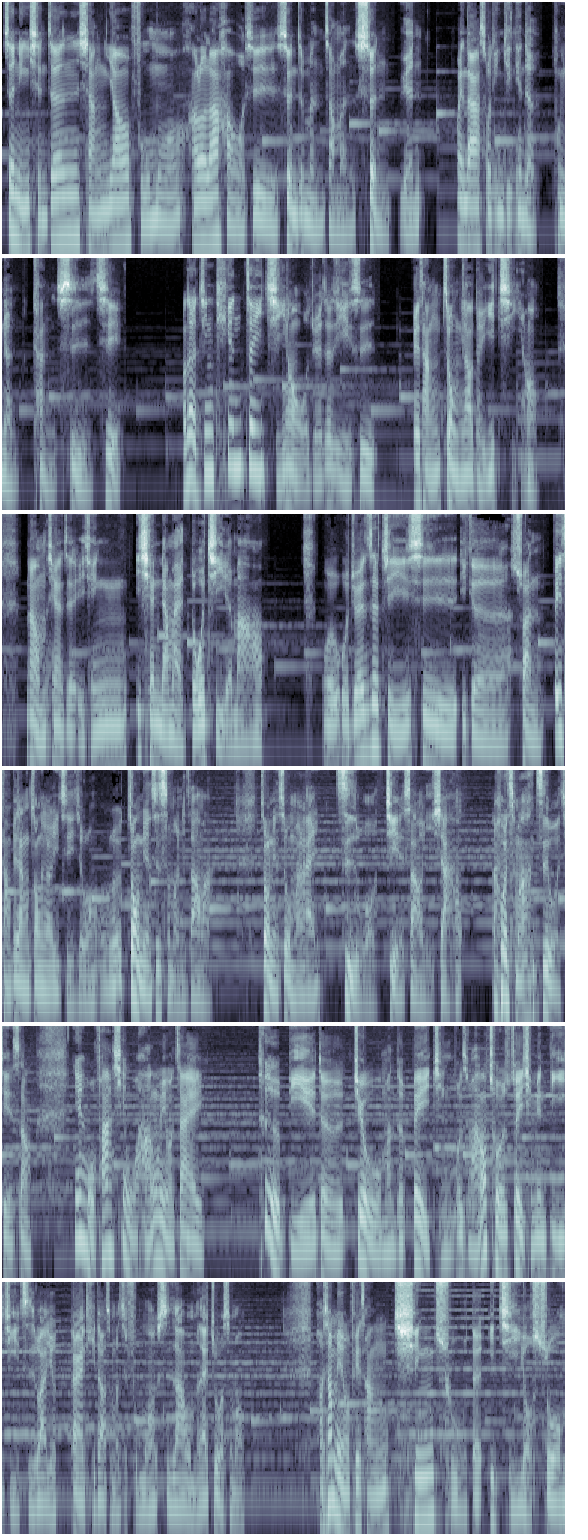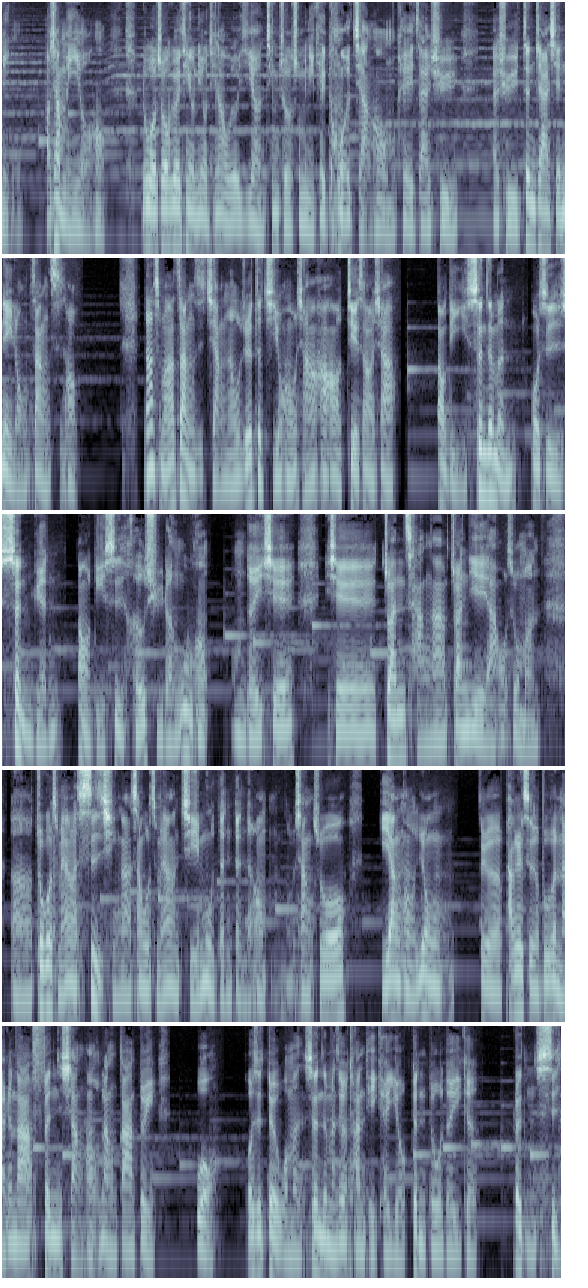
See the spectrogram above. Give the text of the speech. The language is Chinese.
圣灵显真，降妖伏魔。Hello，大家好，我是圣真门掌门圣元，欢迎大家收听今天的《通人看世界》。好的，今天这一集哦，我觉得这集是非常重要的一集哈。那我们现在这已经一千两百多集了嘛哈。我我觉得这集是一个算非常非常重要一集，就我重点是什么，你知道吗？重点是我们来自我介绍一下哈。那 为什么要自我介绍？因为我发现我好像没有在特别的就我们的背景或者什么，然后除了最前面第一集之外，有大概提到什么是福摩斯啊，我们在做什么，好像没有非常清楚的一集有说明，好像没有哈。如果说各位听友你有听到我有一集很清楚的说明，你可以跟我讲哈，我们可以再去再去增加一些内容这样子哈。那为什么要这样子讲呢？我觉得这集话我想要好好介绍一下。到底圣真门或是圣元到底是何许人物？哈，我们的一些一些专长啊、专业啊，或是我们呃做过什么样的事情啊、上过什么样的节目等等的哈。我想说一样哈，用这个 p a c k a g e 的部分来跟大家分享哈，让大家对我或是对我们圣真门这个团体可以有更多的一个认识。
